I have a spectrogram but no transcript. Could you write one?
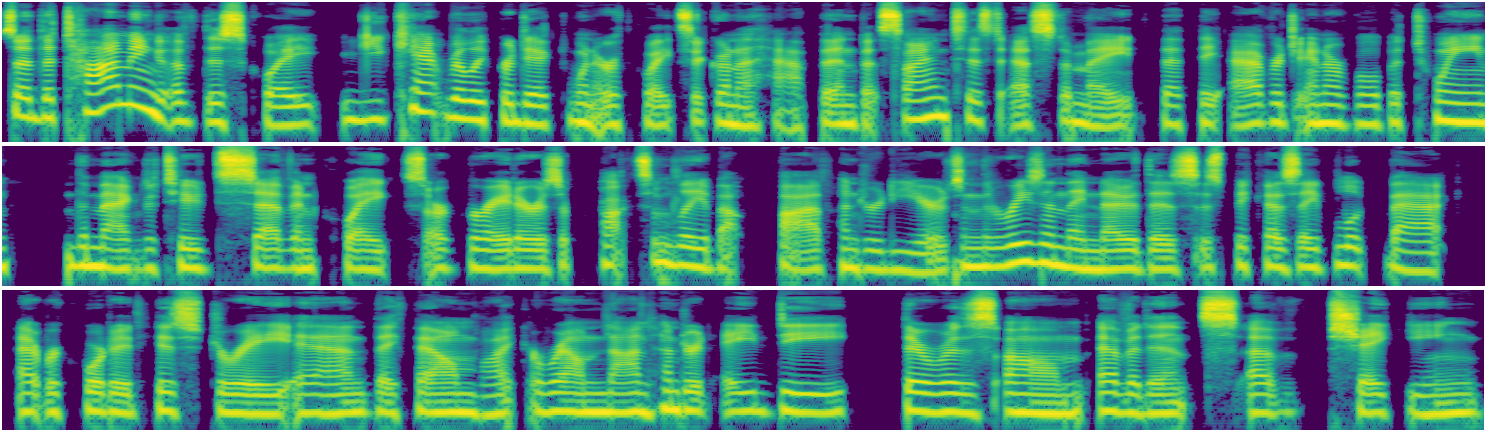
So the timing of this quake, you can't really predict when earthquakes are going to happen, but scientists estimate that the average interval between the magnitude 7 quakes or greater is approximately about 500 years. And the reason they know this is because they've looked back at recorded history and they found like around 900 AD there was um, evidence of shaking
